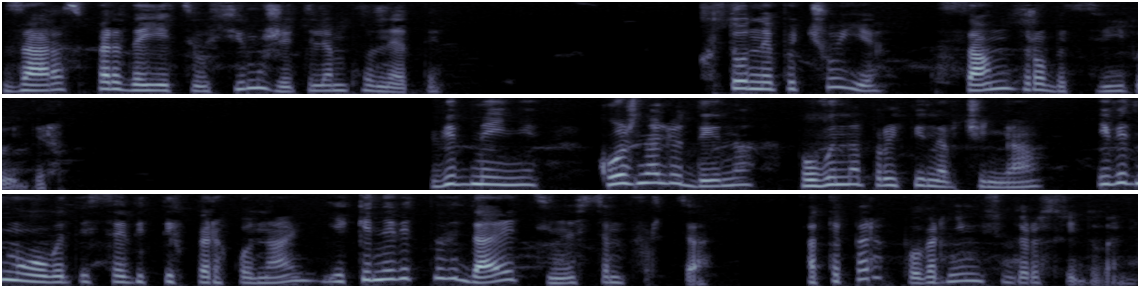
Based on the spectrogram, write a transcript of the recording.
зараз передається усім жителям планети. Хто не почує, сам зробить свій вибір. Віднині кожна людина повинна пройти навчання і відмовитися від тих переконань, які не відповідають цінностям творця. А тепер повернімося до розслідування.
